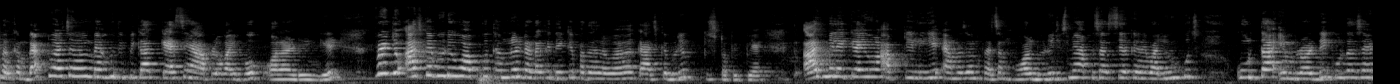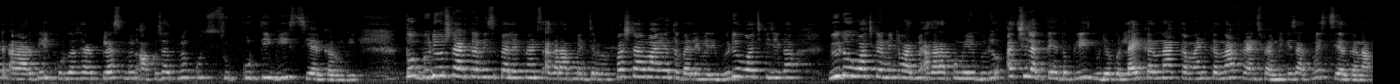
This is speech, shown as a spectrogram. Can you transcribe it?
Welcome back to our channel मैं हूँ दीपिका। कैसे हैं आप लोग? I hope all are doing great friend जो आज का वीडियो आपको थंबनेल डाटा के देख के पता लगेगा कि आज का वीडियो किस टॉपिक पे है। तो आज मैं लेके आई हूँ आपके लिए अमेजोन फ़ैशन हॉल वीडियो जिसमें आपके साथ शेयर करने वाली हूँ कुछ kurta embroidery, kurta set, anarkali kurta set plus मैं आपके साथ में कुछ कुर्ती भी शेयर करूँगी। तो वीडियो स्टार्ट करने से पहले फ्रेंड्स अगर आप मेरे चैनल पर फ़र्स्ट टाइम आए हैं तो पहले मेरी वीडियो वॉच कीजिएगा। वीडियो वॉच करने के बाद में अगर आपको मेरी वीडियो अच्छी लगते हैं तो प्लीज़ वीडियो को लाइक करना कमेंट करना फ्रेंड्स फैमिली के साथ में शेयर करना।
